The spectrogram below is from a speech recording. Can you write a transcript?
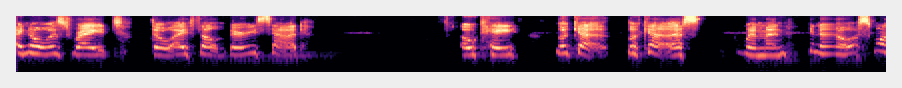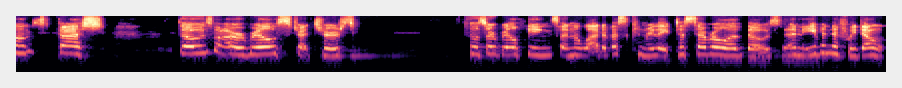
I know it was right, though I felt very sad. Okay, look at look at us women, you know, moms, gosh, those are real stretchers those are real things and a lot of us can relate to several of those. And even if we don't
